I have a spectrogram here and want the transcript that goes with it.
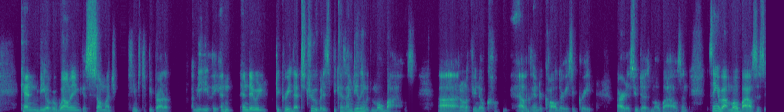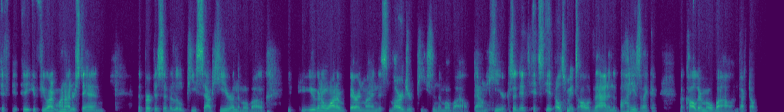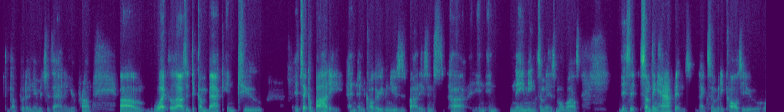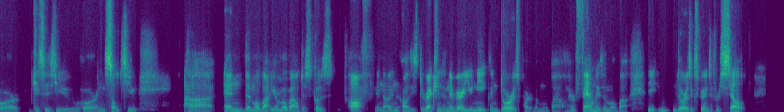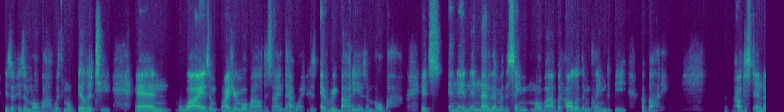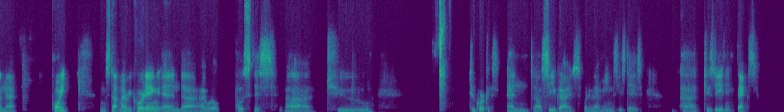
can be overwhelming because so much seems to be brought up immediately. And and to a degree that's true, but it's because I'm dealing with mobiles. Uh, I don't know if you know Alexander Calder. He's a great artist who does mobiles. And the thing about mobiles is if if you want to understand the purpose of a little piece out here on the mobile you're going to want to bear in mind this larger piece in the mobile down here because it, it, it's it ultimates all of that and the body is like a, a Calder mobile in fact i'll I think i'll put an image of that in your prompt. Um, what allows it to come back into it's like a body and and Calder even uses bodies in uh, in, in naming some of his mobiles. Is it something happens like somebody calls you or kisses you or insults you uh, and the mobile your mobile just goes off in, in all these directions and they're very unique and Dora is part of a mobile. Her family is a mobile. The Dora's experience of herself is a, is a mobile with mobility. And why is a why is your mobile designed that way? Because everybody is a mobile. It's and, and and none of them are the same mobile but all of them claim to be a body. I'll just end on that point. Stop my recording and uh, I will post this uh, to to Quercus and I'll see you guys, whatever that means these days, uh, Tuesday evening. Thanks.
